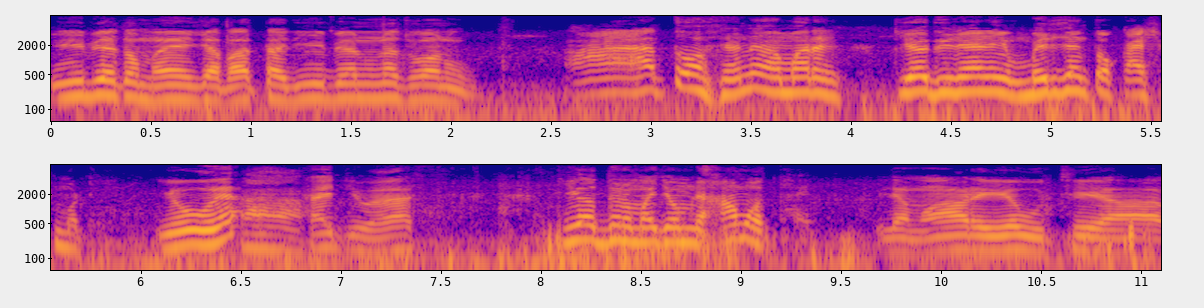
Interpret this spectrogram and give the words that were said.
ઈ બે તો મેં ગયા બાતા ઈ બે નું ન જોવાનું. આ તો છે ને અમારે કે દુનિયાની મરી જાય તો કાશ મટે. એવું હે? હા. સાચી વાત. કે દુનિયા માં અમને હામો જ થાય. એટલે મારે એવું છે આ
